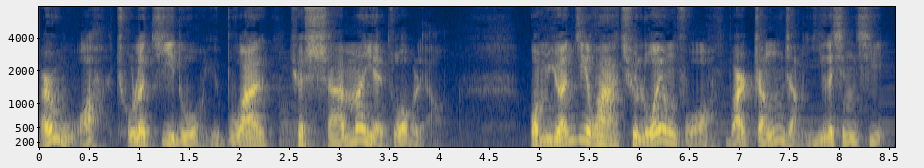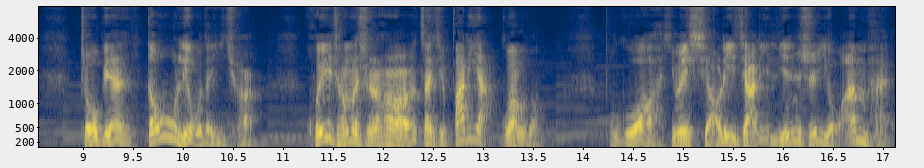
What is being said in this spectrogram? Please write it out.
而我除了嫉妒与不安，却什么也做不了。我们原计划去罗永府玩整整一个星期，周边都溜达一圈，回城的时候再去巴利亚逛逛。不过因为小丽家里临时有安排，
